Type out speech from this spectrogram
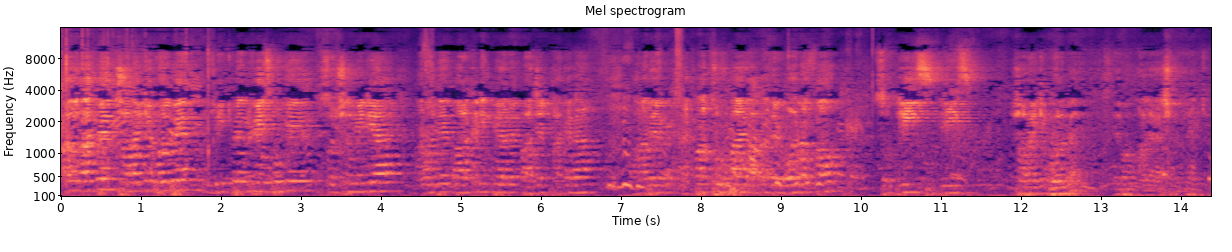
ভালো থাকবেন, সবাইকে বলবেন, লিখবেন ফেসবুকে সোশ্যাল মিডিয়া আমাদের মার্কেটিং পেয়ারের বাজেট থাকে না। আমাদের একমাত্র উপায় আপনাদের word of mouth so please please সবাইকে বলবেন এবং ভালো আসবেন থ্যাংক ইউ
